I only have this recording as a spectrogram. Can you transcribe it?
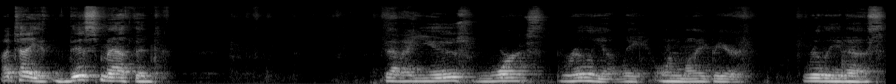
I tell you, this method that I use works brilliantly on my beard. Really does.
